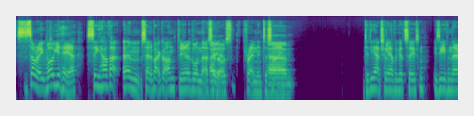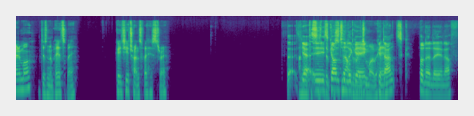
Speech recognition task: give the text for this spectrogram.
sorry. While you're here, see how that um centre back got on. Do you know the one that I said yeah. I was threatening to sign? um, Did he actually have a good season? Is he even there anymore? It Doesn't appear to be. Go to your transfer history. th- I know yeah, he's the- gone to the the reason why here. Gdansk. Funnily enough,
